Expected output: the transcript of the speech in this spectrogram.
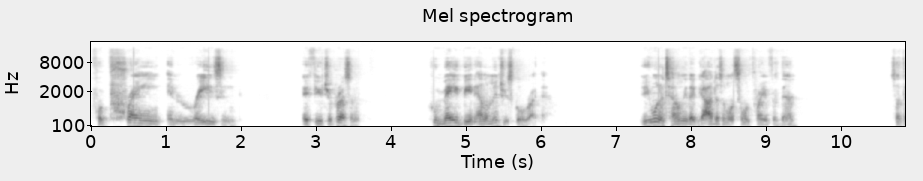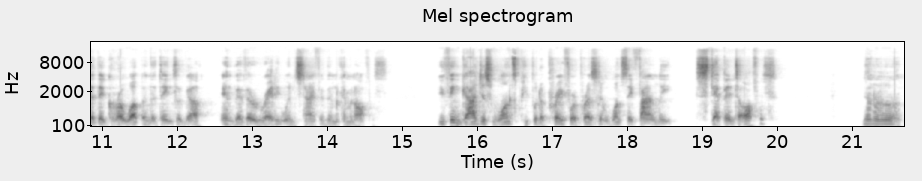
for praying and raising a future president who may be in elementary school right now. You want to tell me that God doesn't want someone praying for them so that they grow up in the things of God and that they're ready when it's time for them to come in office? You think God just wants people to pray for a president once they finally step into office? No, no, no, no.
